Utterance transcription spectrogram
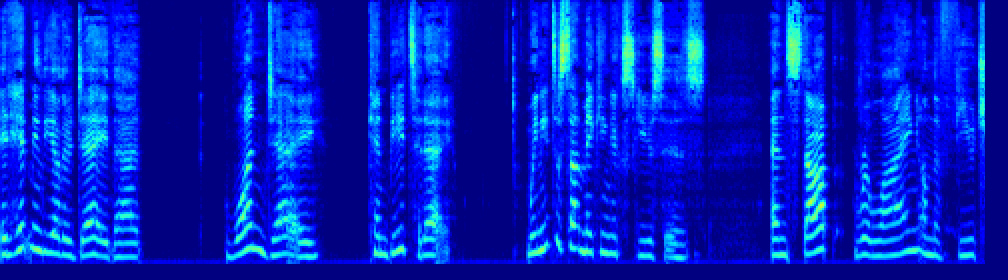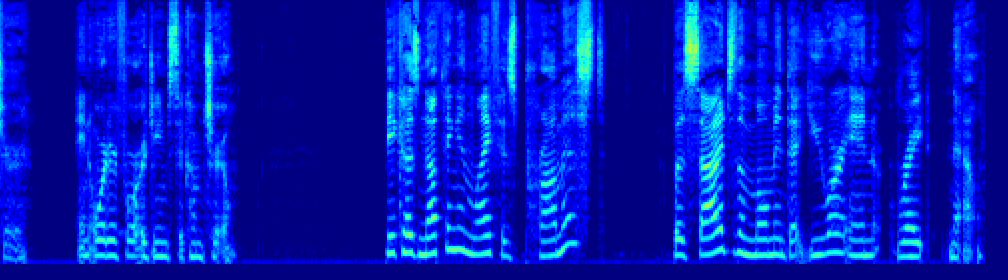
it hit me the other day that one day can be today. We need to stop making excuses and stop relying on the future in order for our dreams to come true. Because nothing in life is promised besides the moment that you are in right now.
